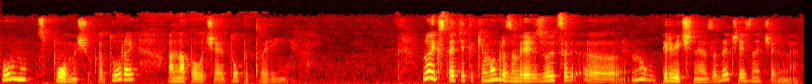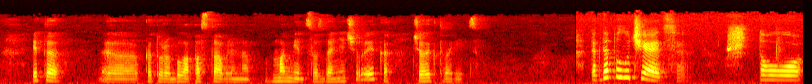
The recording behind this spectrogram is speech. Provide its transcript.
форму, с помощью которой она получает опыт творения. Ну и, кстати, таким образом реализуется э, ну, первичная задача изначальная. Это, э, которая была поставлена в момент создания человека, человек творится. Тогда получается, что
